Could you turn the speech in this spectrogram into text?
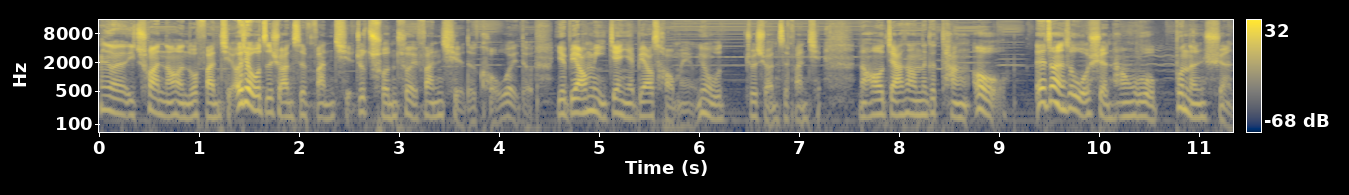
那个一串，然后很多番茄，而且我只喜欢吃番茄，就纯粹番茄的口味的，也不要蜜饯，也不要草莓，因为我就喜欢吃番茄，然后加上那个糖哦，哎，重点是我选糖葫芦，我不能选。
